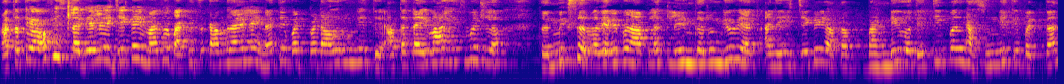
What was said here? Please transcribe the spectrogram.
आता ते ऑफिसला गेले जे काही माझं बाकीचं काम राहिलंय ना ते पटपट आवरून घेते. आता टाईम आहेच म्हटलं तर मिक्सर वगैरे पण आपलं क्लीन करून घेऊयात. आणि जे काही आता भांडी होते ती पण घासून घेते पटकन.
